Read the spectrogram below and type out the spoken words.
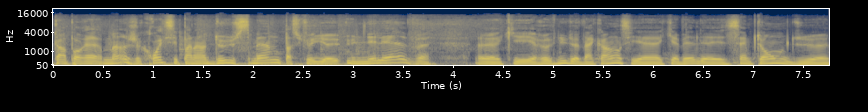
temporairement. Je crois que c'est pendant deux semaines parce qu'il y a une élève euh, qui est revenu de vacances et euh, qui avait les symptômes du euh,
